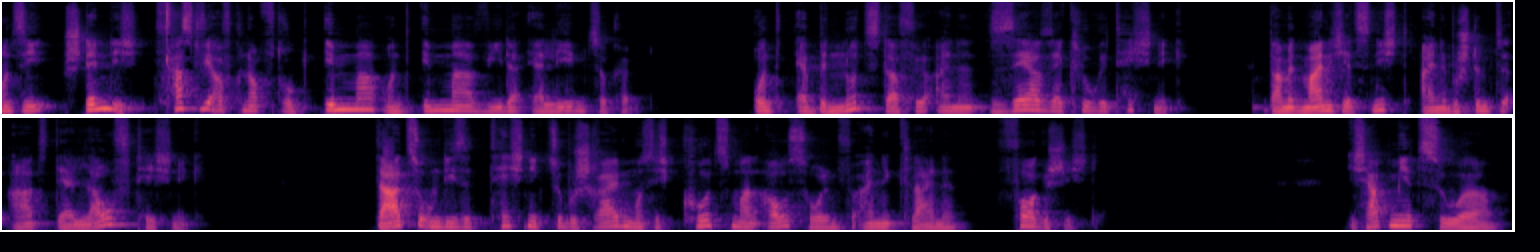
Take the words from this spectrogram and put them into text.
und sie ständig, fast wie auf Knopfdruck, immer und immer wieder erleben zu können. Und er benutzt dafür eine sehr, sehr kluge Technik. Damit meine ich jetzt nicht eine bestimmte Art der Lauftechnik. Dazu, um diese Technik zu beschreiben, muss ich kurz mal ausholen für eine kleine Vorgeschichte. Ich habe mir zur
